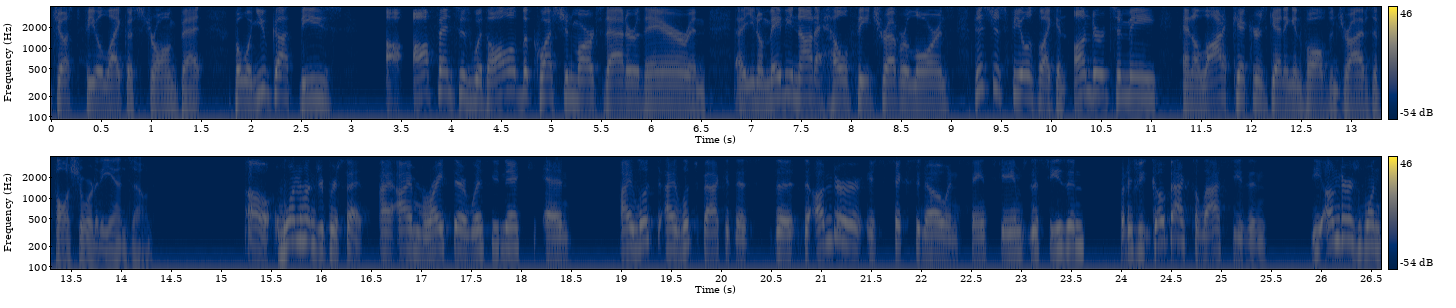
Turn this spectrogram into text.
just feel like a strong bet. But when you've got these uh, offenses with all of the question marks that are there, and uh, you know maybe not a healthy Trevor Lawrence. This just feels like an under to me, and a lot of kickers getting involved in drives that fall short of the end zone. Oh, 100%. I, I'm right there with you, Nick. And I looked I looked back at this. The the under is six and zero oh in Saints games this season. But if you go back to last season, the unders won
